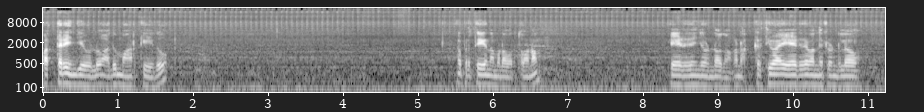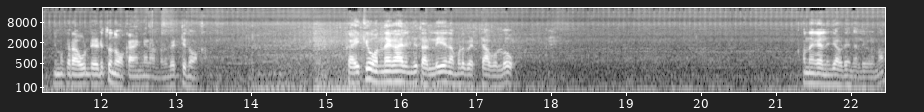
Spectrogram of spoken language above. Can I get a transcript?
പത്തര ഇഞ്ചേ ഉള്ളൂ അതും മാർക്ക് ചെയ്തു. പ്രത്യേകം നമ്മുടെ ഓർത്തോണം. ഏഴര ഇഞ്ച് ഉണ്ടോ നോക്കണം കൃത്യമായ ഏഴര വന്നിട്ടുണ്ടല്ലോ. നമുക്ക് റൗണ്ട് എടുത്ത് നോക്കാം എങ്ങനെ ഉണ്ടെന്ന് വെട്ടി നോക്കാം. കൈക്ക് ഒന്നേകാൽ ഇഞ്ച് തള്ളിയേ നമ്മൾ വെട്ടാവുള്ളൂ. ഒന്നേകാൽ ഇഞ്ച് അവിടെയും തള്ളി വേണം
